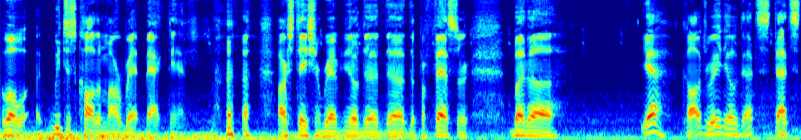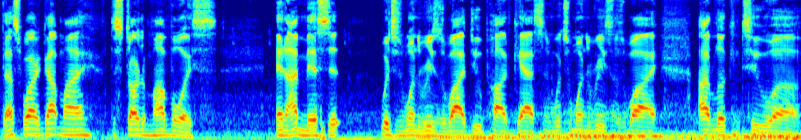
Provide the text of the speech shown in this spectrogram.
Well, we just called him our rep back then. our station rep. You know the the the professor. But uh, yeah, college radio. That's that's that's where I got my the start of my voice, and I miss it. Which is one of the reasons why I do podcasting. Which is one of the reasons why I look into uh,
